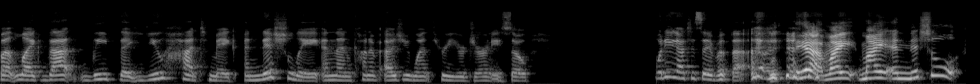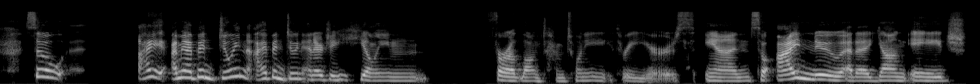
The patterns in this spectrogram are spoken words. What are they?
but like that leap that you had to make initially and then kind of as you went through your journey. So what do you got to say about that? Yeah my my initial so i i mean i've been doing i've been doing energy healing for a long time 23 years. And so i knew at a young age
